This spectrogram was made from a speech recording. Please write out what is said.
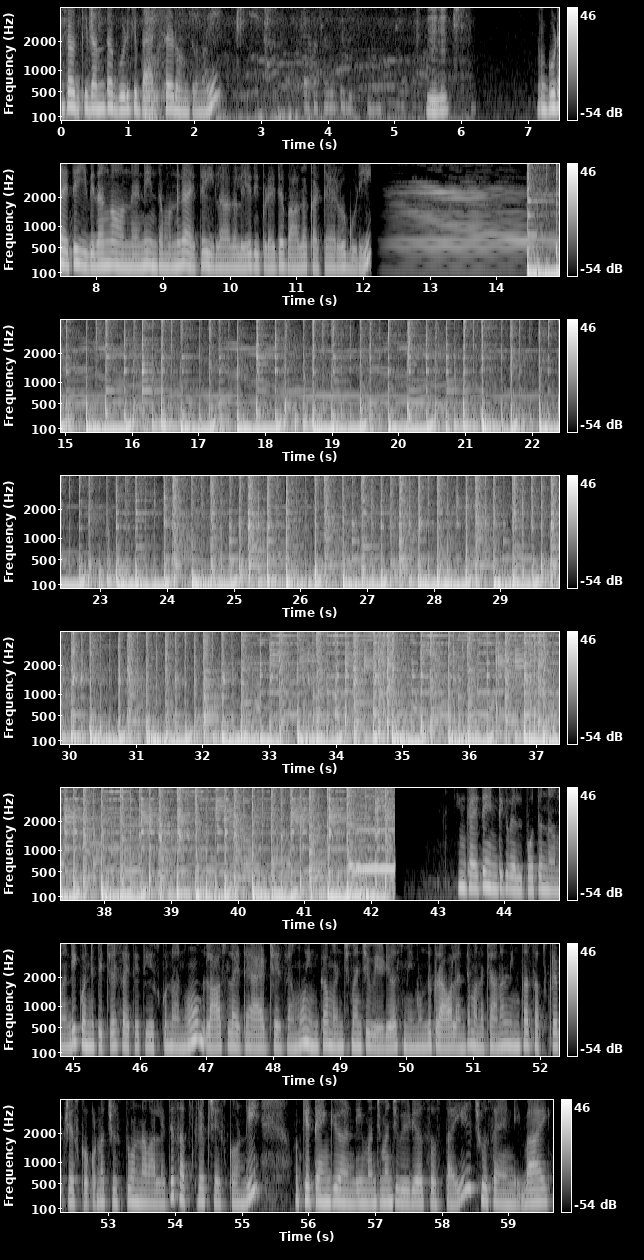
ఇంకా ఇదంతా గుడికి బ్యాక్ సైడ్ ఉంటుంది. గుడి అయితే ఈ విధంగా ఉందండి. ఇంత ముందుగా అయితే ఇలాగ లేదు. ఇప్పుడైతే బాగా కట్టారు గుడి. ఇంకైతే ఇంటికి వెళ్ళిపోతున్నామండి. కొన్ని పిక్చర్స్ అయితే తీసుకున్నాను. లాస్ట్లో అయితే యాడ్ చేసాము ఇంకా మంచి మంచి వీడియోస్ మీ ముందుకు రావాలంటే మన ఛానల్ని ఇంకా సబ్స్క్రైబ్ చేసుకోకుండా చూస్తూ ఉన్న వాళ్ళైతే సబ్స్క్రైబ్ చేసుకోండి. ఓకే థ్యాంక్ యూ అండి. మంచి మంచి వీడియోస్ వస్తాయి. చూసేయండి. బాయ్.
